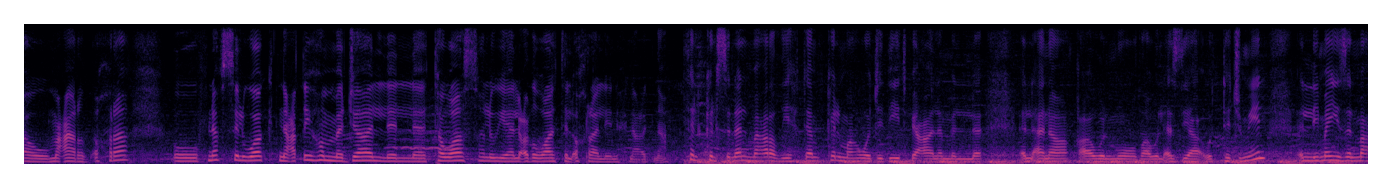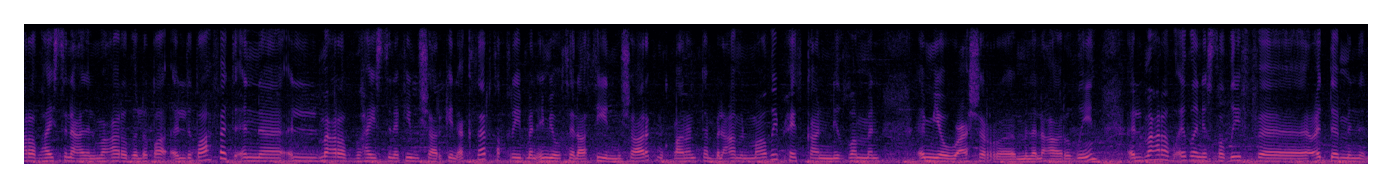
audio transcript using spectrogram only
أو معارض أخرى. وفي نفس الوقت نعطيهم مجال للتواصل ويا العضوات الأخرى اللي نحن عندنا. مثل كل سنة المعرض يهتم كل ما هو جديد في عالم الأناقة والموضة والأزياء والتجميل. اللي يميز المعرض هاي السنة عن المعارض اللي طافت أن المعرض هاي السنة فيه مشاركين أكثر تقريبا 130 مشارك مقارنة بالعام الماضي بحيث كان يتضمن 110 من العارضين. المعرض أيضا يستضيف عدة من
